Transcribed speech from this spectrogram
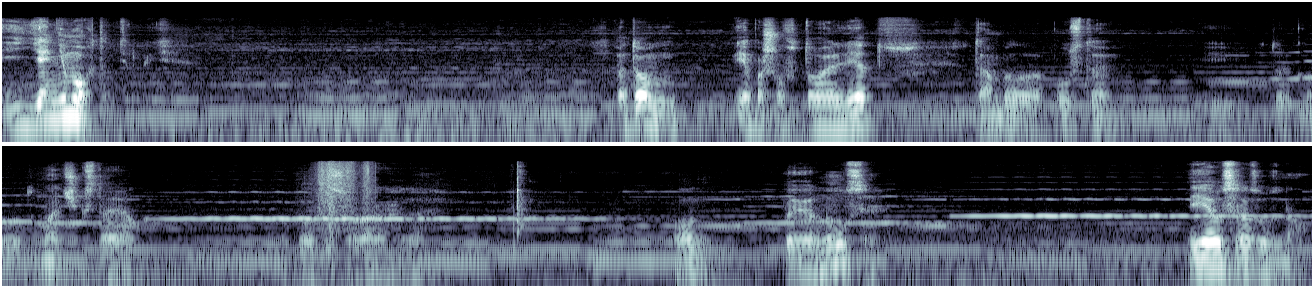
И я не мог этого терпеть. Потом я пошел в туалет, там было пусто, и только вот мальчик стоял писсуара, да. Он повернулся, и я его сразу узнал.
